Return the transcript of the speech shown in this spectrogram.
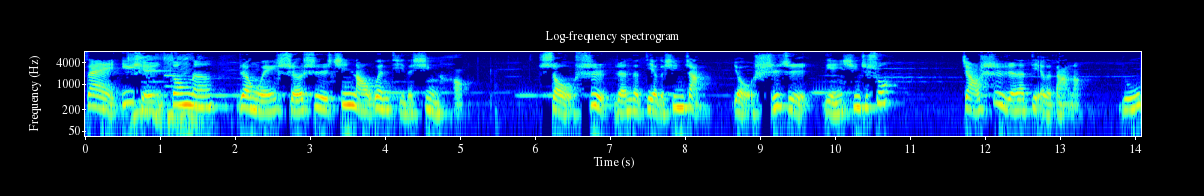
在医学中呢，认为舌是心脑问题的信号，手是人的第二个心脏，有十指连心之说。脚是人的第二个大脑。如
